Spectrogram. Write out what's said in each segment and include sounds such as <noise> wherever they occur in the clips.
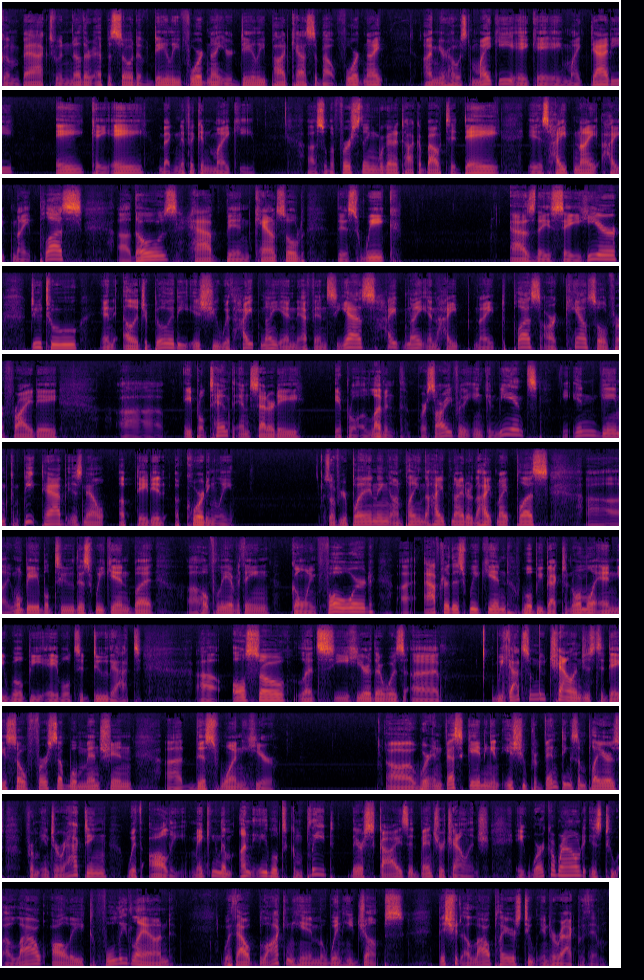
Welcome back to another episode of Daily Fortnite, your daily podcast about Fortnite. I'm your host, Mikey, aka Mike Daddy, aka Magnificent Mikey. Uh, so, the first thing we're going to talk about today is Hype Night, Hype Night Plus. Uh, those have been canceled this week, as they say here, due to an eligibility issue with Hype Night and FNCS. Hype Night and Hype Night Plus are canceled for Friday, uh, April 10th and Saturday, April 11th. We're sorry for the inconvenience. The in game compete tab is now updated accordingly. So if you're planning on playing the Hype Night or the Hype Night Plus, uh, you won't be able to this weekend, but uh, hopefully everything going forward uh, after this weekend we'll be back to normal and you will be able to do that. Uh, also let's see here. There was uh we got some new challenges today. So first up we'll mention uh, this one here. Uh, we're investigating an issue preventing some players from interacting with Ollie, making them unable to complete their Skye's Adventure Challenge. A workaround is to allow Ollie to fully land without blocking him when he jumps. This should allow players to interact with him.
